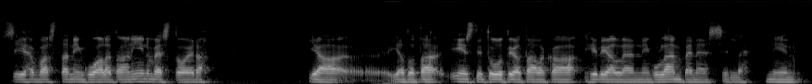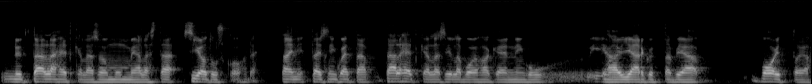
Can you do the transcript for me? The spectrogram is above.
siihen vasta niin kuin aletaan investoida ja, ja tota, instituutiot alkaa hiljalleen niin kuin lämpenee sille, niin nyt tällä hetkellä se on mun mielestä sijoituskohde. Tai, tai niin kuin, että tällä hetkellä sillä voi hakea niin kuin ihan järkyttäviä voittoja,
